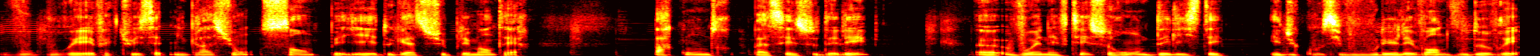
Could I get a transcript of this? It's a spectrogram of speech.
vous pourrez effectuer cette migration sans payer de gaz supplémentaire. Par contre, passé ce délai, euh, vos NFT seront délistés. Et du coup, si vous voulez les vendre, vous devrez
